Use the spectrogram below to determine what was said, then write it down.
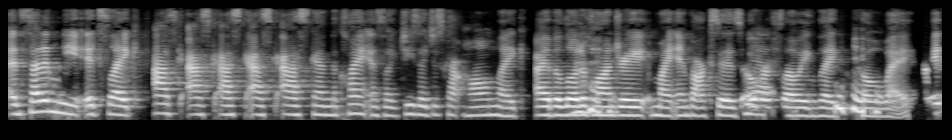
And suddenly it's like ask ask ask ask ask. And the client is like geez i just got home. Like i have a load of laundry. My inbox is yeah. overflowing. Like go away. Right?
